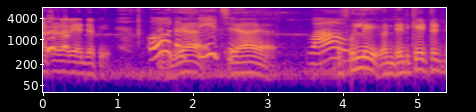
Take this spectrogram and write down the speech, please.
మాట్లాడాలి అని చెప్పి. ఓ speech yeah yeah wow fully dedicated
